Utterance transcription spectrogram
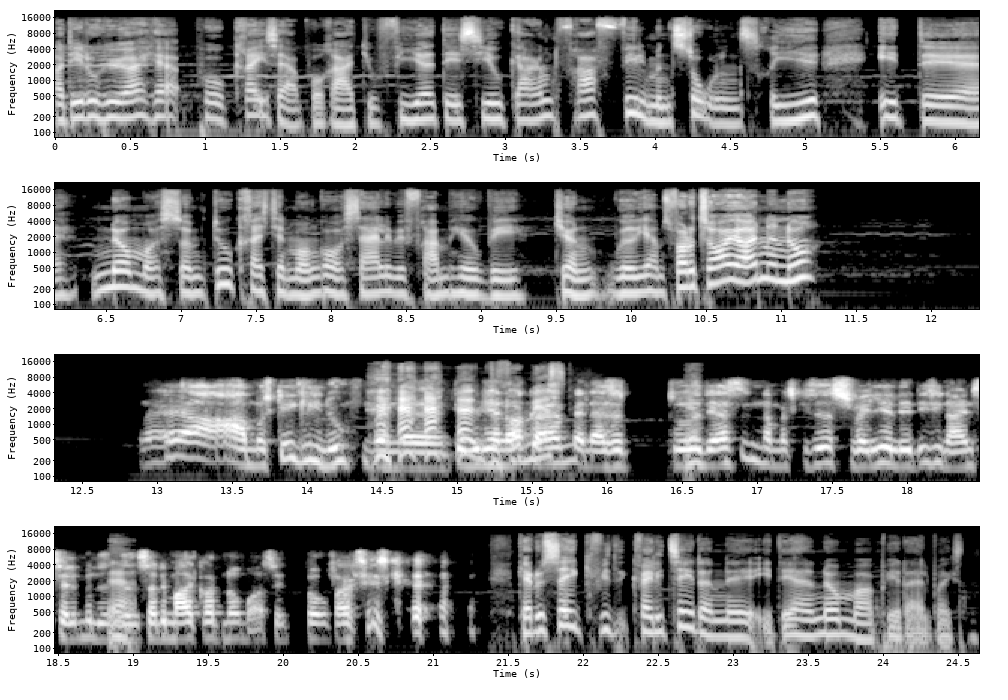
Og det, du hører her på Græs er på Radio 4, det er Sivgang fra filmen Solens Rige. Et øh, nummer, som du, Christian Mongård, særligt vil fremhæve ved John Williams. Får du tårer i øjnene nu? Ja, måske ikke lige nu, men øh, det vil jeg nok gøre. Men altså, du ja. ved, det er sådan, når man skal sidde og svælge lidt i sin egen selvmedlidenhed, ja. så er det et meget godt nummer at sætte på, faktisk. kan du se kvaliteterne i det her nummer, Peter Albrechtsen?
